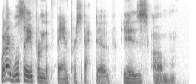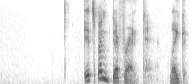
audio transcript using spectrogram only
what I will say from the fan perspective is, um, it's been different like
